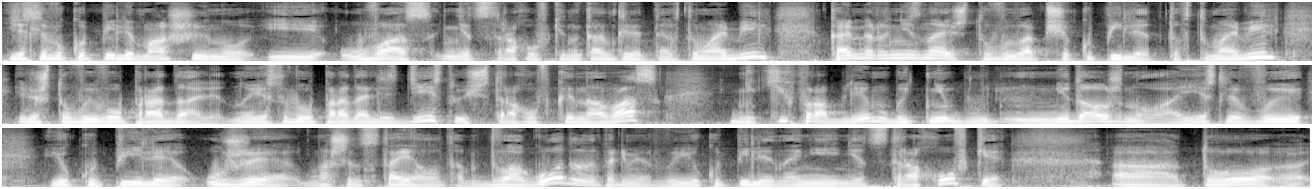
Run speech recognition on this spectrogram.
Если вы купили машину и у вас нет страховки на конкретный автомобиль, камера не знает, что вы вообще купили этот автомобиль или что вы его продали. Но если вы его продали с действующей страховкой на вас, никаких проблем быть не, будет, не должно. А если вы ее купили уже, машина стояла там два года, например, вы ее купили, на ней нет страховки, а, то,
